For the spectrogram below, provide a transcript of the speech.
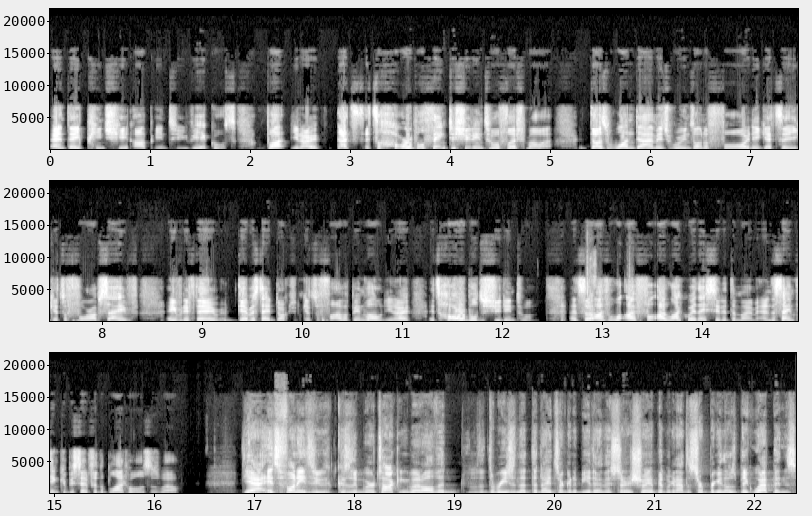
and they pinch hit up into vehicles. But you know, that's it's a horrible thing to shoot into a flesh mower. It does one damage, wounds on a four, and he gets a he gets a four up save. Even if they're devastated doctrine gets a five up invuln, you know, it's horrible to shoot into them. And so I, I, I like where they sit at the moment. And the same thing could be said for the Blight Haulers as well. Yeah, it's funny too because we were talking about all the the reason that the knights are going to be there, and they started showing up people are going to have to start bringing those big weapons.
